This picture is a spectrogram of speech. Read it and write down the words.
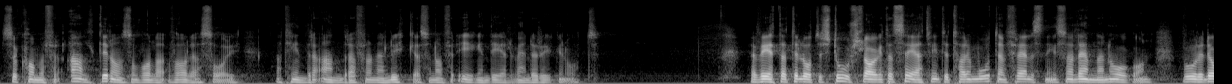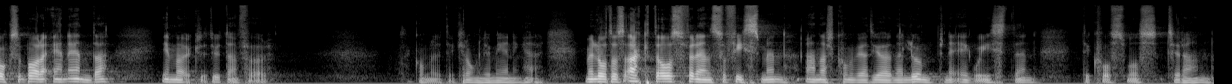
så kommer för alltid de som vållar, vållar sorg att hindra andra från den lycka som de för egen del vänder ryggen åt. Jag vet att det låter storslaget att säga att vi inte tar emot en frälsning som lämnar någon. Vore det också bara en enda i mörkret utanför. Sen kommer lite krånglig mening här. Men låt oss akta oss för den sofismen, annars kommer vi att göra den lumpne egoisten till kosmos tyrann.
